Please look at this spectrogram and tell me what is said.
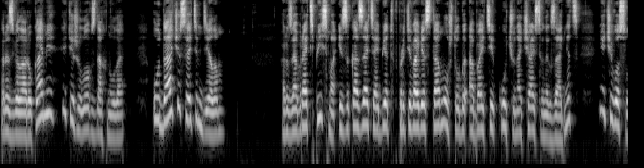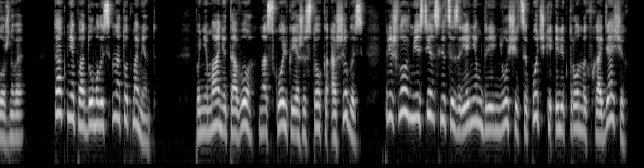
Развела руками и тяжело вздохнула. «Удачи с этим делом!» Разобрать письма и заказать обед в противовес тому, чтобы обойти кучу начальственных задниц, ничего сложного. Так мне подумалось на тот момент. Понимание того, насколько я жестоко ошиблась, пришло вместе с лицезрением длиннющей цепочки электронных входящих,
